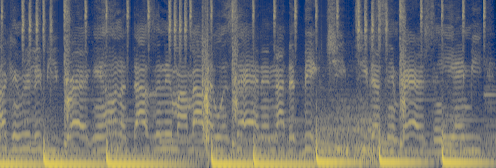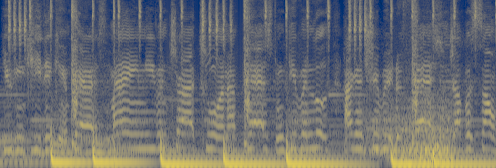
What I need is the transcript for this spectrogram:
I can really be bragging. Hundred thousand in my mouth, that was sad, and not the big you can keep the comparison. I ain't even tried to, and I passed him. Giving looks, I contribute to fashion. Drop a song,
